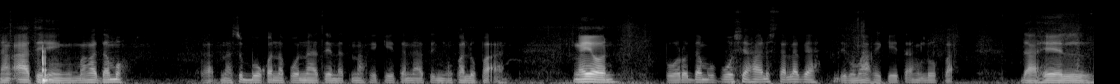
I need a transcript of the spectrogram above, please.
ng ating mga damo. At nasubukan na po natin at nakikita natin yung kalupaan. Ngayon puro damo po siya halos talaga. Hindi mo makikita ang lupa dahil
